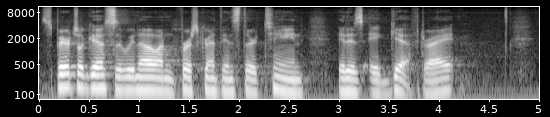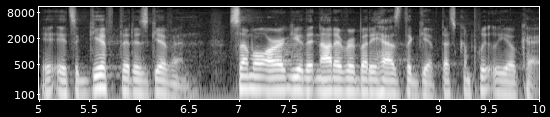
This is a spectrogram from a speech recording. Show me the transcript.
Spiritual gifts, as we know in 1 Corinthians 13, it is a gift, right? It's a gift that is given. Some will argue that not everybody has the gift. That's completely okay.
